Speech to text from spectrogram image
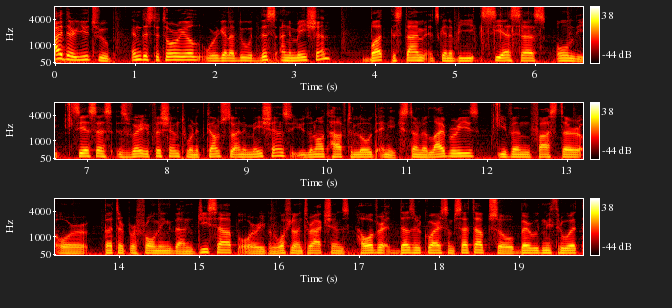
Hi there YouTube. In this tutorial, we're gonna do this animation, but this time it's gonna be CSS only. CSS is very efficient when it comes to animations. You do not have to load any external libraries, even faster or better performing than GSAP or even Webflow interactions. However, it does require some setup, so bear with me through it.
